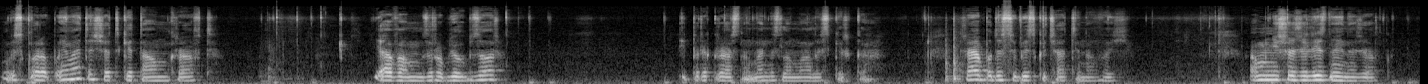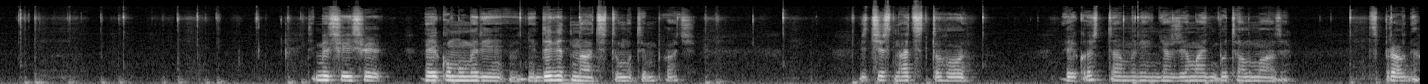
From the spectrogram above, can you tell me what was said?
Ви скоро поймете, що таке Таумкрафт. Я вам зроблю обзор. І прекрасно, в мене зламалась кірка. Треба буде собі скачати новий. А мені ще желізної не. Тим більше ще на якому ми рівні? 19-му тим паче. Від 16-го до якогось там рівня вже мають бути алмази. Це правда.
